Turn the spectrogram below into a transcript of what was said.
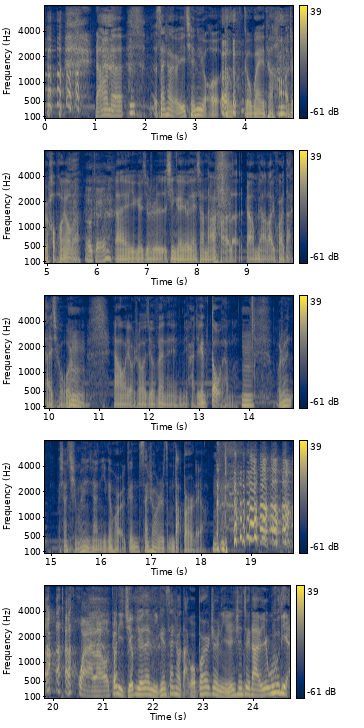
然后呢，三少有一前女友跟我关系特好，就是好朋友嘛。OK，哎，一个就是性格有点像男孩儿的，然后我们俩老一块儿打台球什么的。然后我有时候就问那女孩，就跟逗她嘛。嗯，我说想请问一下，你那会儿跟三少是怎么打班儿的呀？太坏了！我你觉不觉得你跟三少打过班儿，这是你人生最大的一个污点？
